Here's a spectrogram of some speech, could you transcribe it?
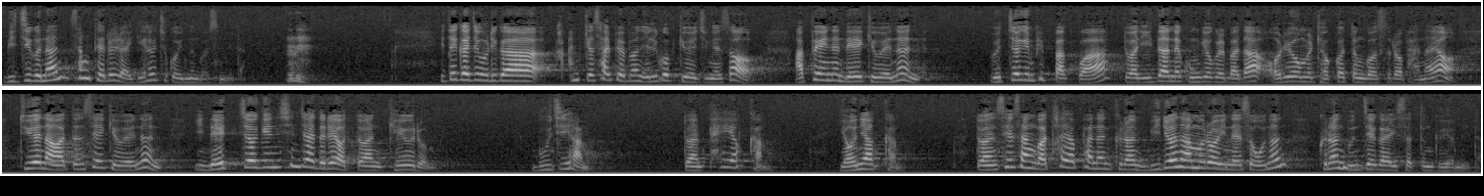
미지근한 상태를 얘기해 주고 있는 것입니다. 이때까지 우리가 함께 살펴본 일곱 교회 중에서 앞에 있는 네 교회는 외적인 핍박과 또한 이단의 공격을 받아 어려움을 겪었던 것으로 봐나요. 뒤에 나왔던 세 교회는 이 내적인 신자들의 어떠한 게으름, 무지함, 또한 패역함, 연약함, 또한 세상과 타협하는 그런 미련함으로 인해서 오는 그런 문제가 있었던 교회입니다.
